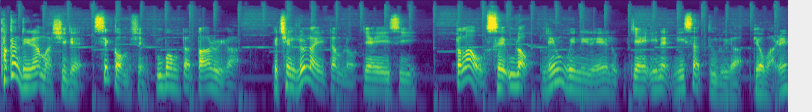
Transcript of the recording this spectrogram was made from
ဖက်ကန်ဒေတာမှာရှိတဲ့စစ်ကော်မရှင်ပူးပေါင်းတပ်သားတွေက ကချင်လွတ်လပ်ရေးတပ်မတော် KNAC တလောက်10ဦးလောက်အလင်းဝင်နေတယ်လို့ KNA နဲ့နှိဆက်သူတွေကပြောပါတယ်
